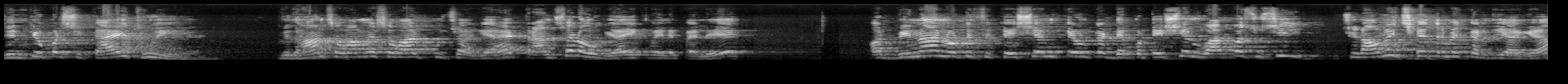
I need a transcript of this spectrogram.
जिनके ऊपर शिकायत हुई है विधानसभा में सवाल पूछा गया है, ट्रांसफ़र हो गया एक महीने पहले, और बिना नोटिफिकेशन के उनका डेपुटेशन वापस उसी चुनावी क्षेत्र में कर दिया गया।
